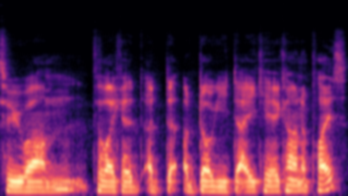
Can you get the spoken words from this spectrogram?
to um to like a, a, a doggy daycare kind of place,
